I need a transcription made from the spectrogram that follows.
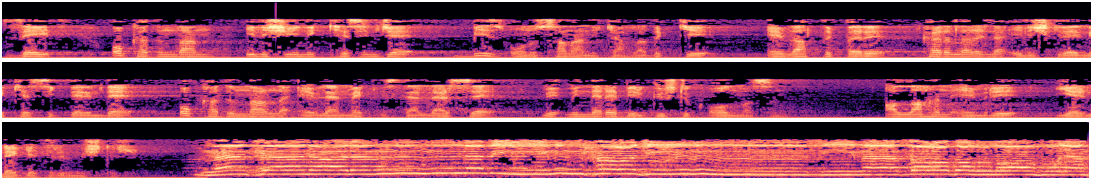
Zeyd o kadından ilişiğini kesince biz onu sana nikahladık ki evlatlıkları karılarıyla ilişkilerini kestiklerinde o kadınlarla evlenmek isterlerse müminlere bir güçlük olmasın. Allah'ın emri yerine getirilmiştir. ما كان على النبي من حرج فيما فرض الله له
